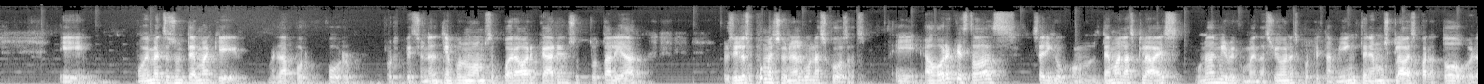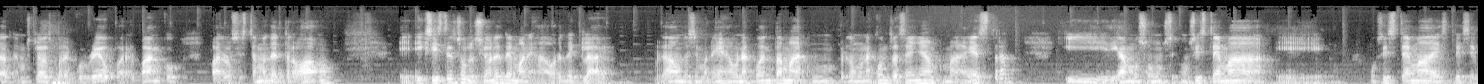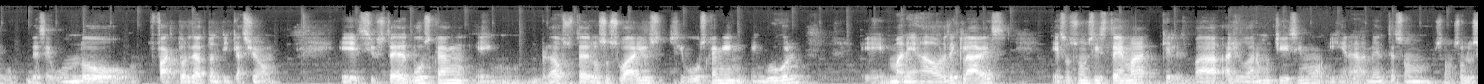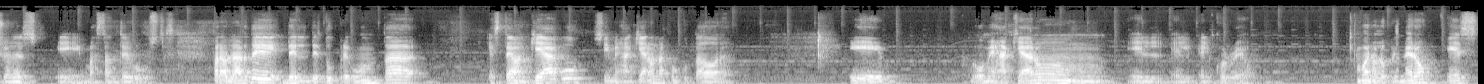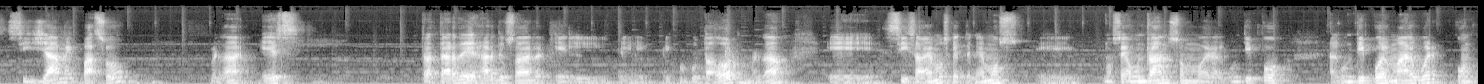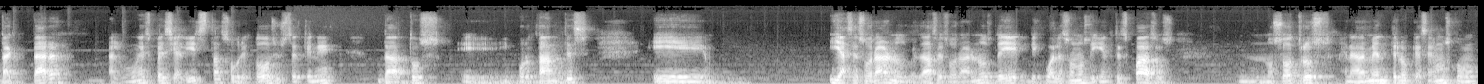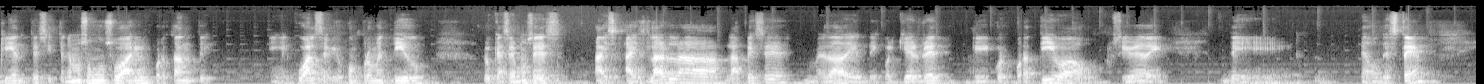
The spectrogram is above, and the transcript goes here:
Eh, obviamente es un tema que, ¿verdad? Por, por, por cuestiones de tiempo no vamos a poder abarcar en su totalidad, pero sí les puedo algunas cosas. ahora que estabas Sergio, con el tema de las claves, una de mis recomendaciones, porque también tenemos claves para todo, ¿verdad? Tenemos claves para el correo, para el banco, para los sistemas del trabajo. Eh, existen soluciones de manejadores de clave, ¿verdad? Donde se maneja una cuenta, un, perdón, una contraseña maestra y, digamos, un, un sistema, eh, un sistema de, de, segundo factor de autenticación. Eh, si ustedes buscan, en, ¿verdad? Ustedes los usuarios, si buscan en, Google, manejador de claves, eso es un sistema que les va a ayudar muchísimo y generalmente son, soluciones bastante robustas. Para hablar de, de, tu pregunta, Esteban, ¿qué hago si me hackearon la computadora? o me hackearon el correo. Bueno, lo primero es, si ya me pasó, ¿verdad? Es tratar de dejar de usar el, computador, ¿verdad? Eh, si sabemos que tenemos, eh, no sé, un ransomware, algún tipo, algún tipo de malware, contactar a algún especialista, sobre todo si usted tiene datos eh, importantes, y asesorarnos, ¿verdad? Asesorarnos de, de cuáles son los siguientes pasos. Nosotros generalmente lo que hacemos con un cliente, si tenemos un usuario importante en el cual se vio comprometido, lo que hacemos es aislar la, la PC, ¿verdad? De, cualquier red eh, corporativa o inclusive de, de, de, donde esté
